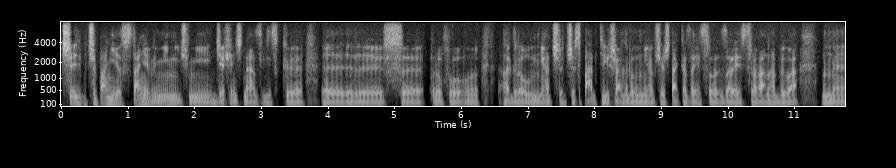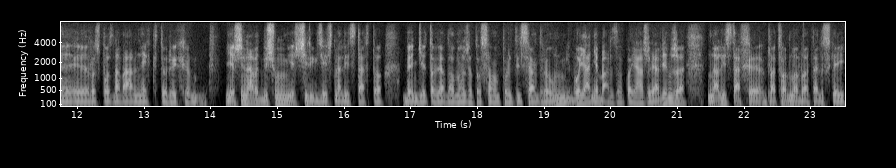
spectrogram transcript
czy, czy pani jest w stanie wymienić wymienić mi 10 nazwisk y, y, z ruchu y, Agrounia, czy, czy z partii Agrounia, przecież taka zarejestrowana była, rozpoznawalnych, których jeśli nawet byśmy umieścili gdzieś na listach, to będzie to wiadomo, że to są politycy Agrounii, bo ja nie bardzo kojarzę. Ja wiem, że na listach Platformy Obywatelskiej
